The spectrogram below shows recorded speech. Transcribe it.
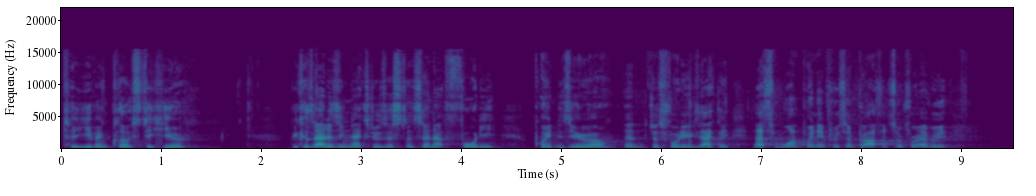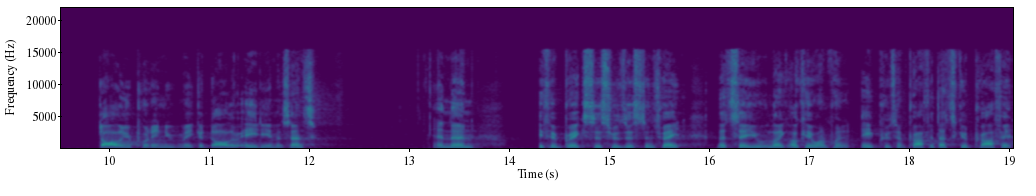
to even close to here because that is the next resistance then at 40.0, uh, just 40 exactly. That's 1.8% profit. So for every dollar you put in, you make a dollar 80 in a sense. And then if it breaks this resistance, right? Let's say you like, okay, 1.8% profit, that's a good profit.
